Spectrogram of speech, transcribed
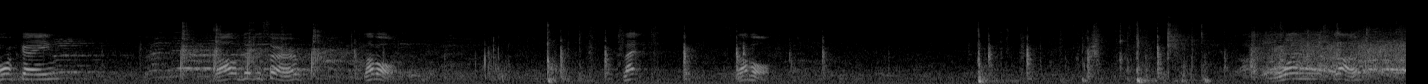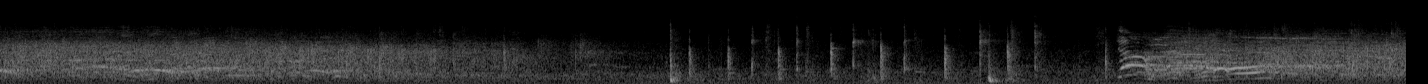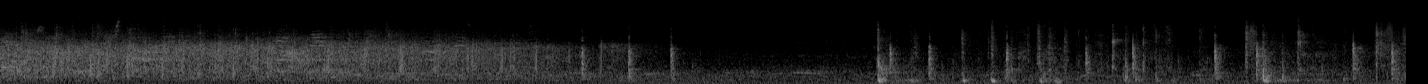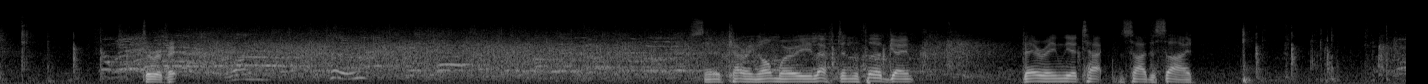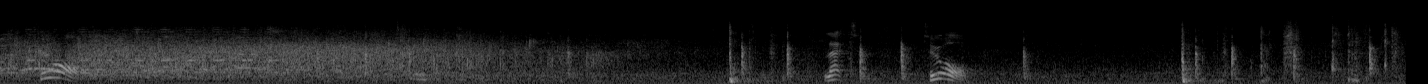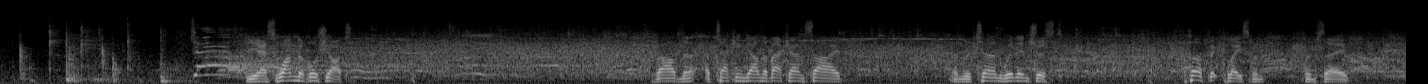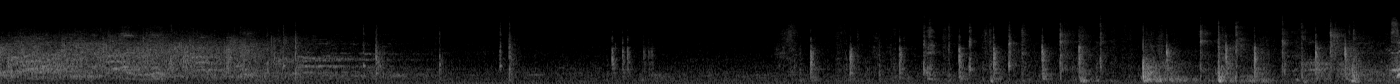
Fourth game. Waldner to the serve. Level. Let. Level. One love. One all. Terrific. Saive carrying on where he left in the third game. Varying the attack from side to side. Two all. Let. Two all. Yes, wonderful shot. Waldner attacking down the backhand side and returned with interest. Perfect placement from Saive.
